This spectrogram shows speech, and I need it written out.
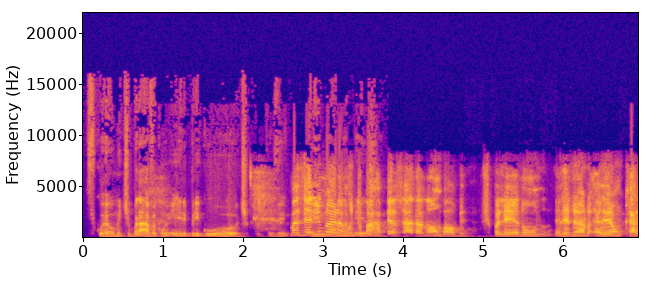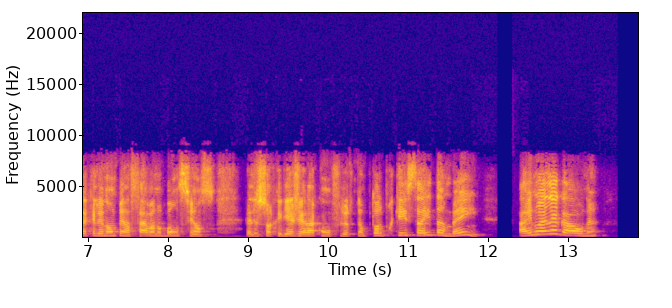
ficou realmente brava com ele, brigou. Tipo, Mas ele não era muito mesa. barra pesada, não, Balbi. Tipo, ele não, ele não era, ele é um cara que ele não pensava no bom senso. Ele só queria gerar conflito o tempo todo, porque isso aí também. Aí não é legal, né?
